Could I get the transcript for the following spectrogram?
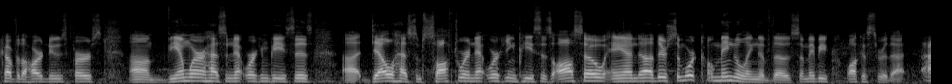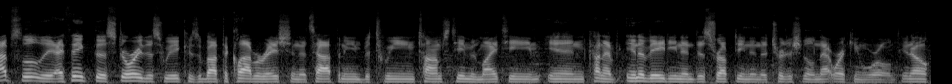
cover the hard news first. Um, VMware has some networking pieces, uh, Dell has some software networking pieces also, and there's some more commingling of those, so maybe walk us through that. Absolutely, I think the story this week is about the collaboration that's happening between Tom's team and my team in kind of innovating and disrupting in the traditional networking world. You know,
